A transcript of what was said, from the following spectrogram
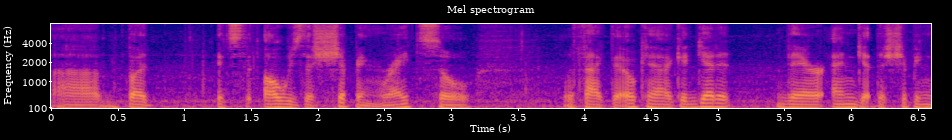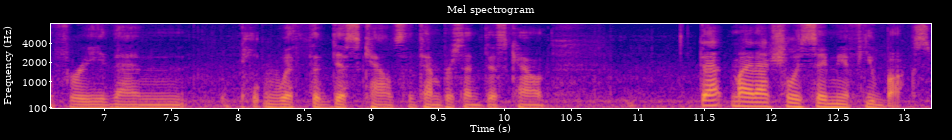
Uh, but it's always the shipping, right? So the fact that okay, I could get it there and get the shipping free, then with the discounts, the ten percent discount, that might actually save me a few bucks.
